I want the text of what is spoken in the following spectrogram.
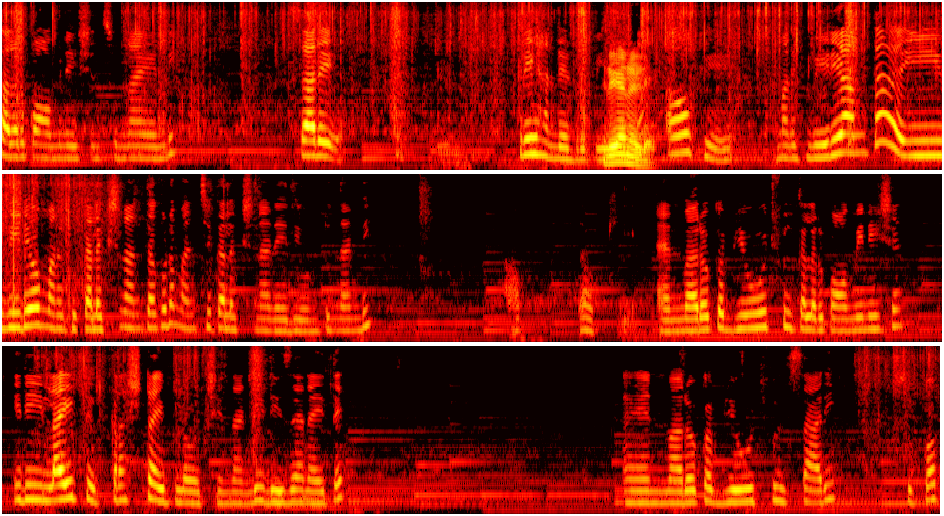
కలర్ కాంబినేషన్స్ ఉన్నాయండి. సరే త్రీ హండ్రెడ్ రూపీస్ 300. ఓకే. మనకి వీడియో అంతా ఈ వీడియో మనకు కలెక్షన్ అంతా కూడా మంచి కలెక్షన్ అనేది ఉంటుందండి. ఓకే. అండ్ మరొక బ్యూటిఫుల్ కలర్ కాంబినేషన్. ఇది లైట్ క్రష్ టైప్లో వచ్చిందండి డిజైన్ అయితే. అండ్ మరొక beautiful sari super.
